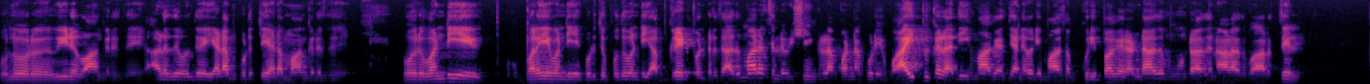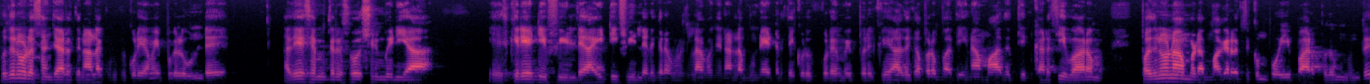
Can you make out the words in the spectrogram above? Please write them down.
இன்னொரு வீடை வாங்குறது அல்லது வந்து இடம் கொடுத்து இடம் வாங்குறது ஒரு வண்டியை பழைய வண்டியை கொடுத்து புது வண்டியை அப்கிரேட் பண்ணுறது அது மாதிரி சில விஷயங்கள்லாம் பண்ணக்கூடிய வாய்ப்புகள் அதிகமாக ஜனவரி மாதம் குறிப்பாக ரெண்டாவது மூன்றாவது நாலாவது வாரத்தில் புதனோட சஞ்சாரத்தினால கொடுக்கக்கூடிய அமைப்புகள் உண்டு. அதே சமயத்தில் social media creative field IT ஃபீல்டில் இருக்கிறவங்களுக்குலாம் கொஞ்சம் நல்ல முன்னேற்றத்தை கொடுக்கக்கூடிய அமைப்பு இருக்குது அதுக்கப்புறம் பார்த்தீங்கன்னா மாதத்தின் கடைசி வாரம் பதினொன்றாம் இடம் மகரத்துக்கும் போய் பார்ப்பதும் வந்து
